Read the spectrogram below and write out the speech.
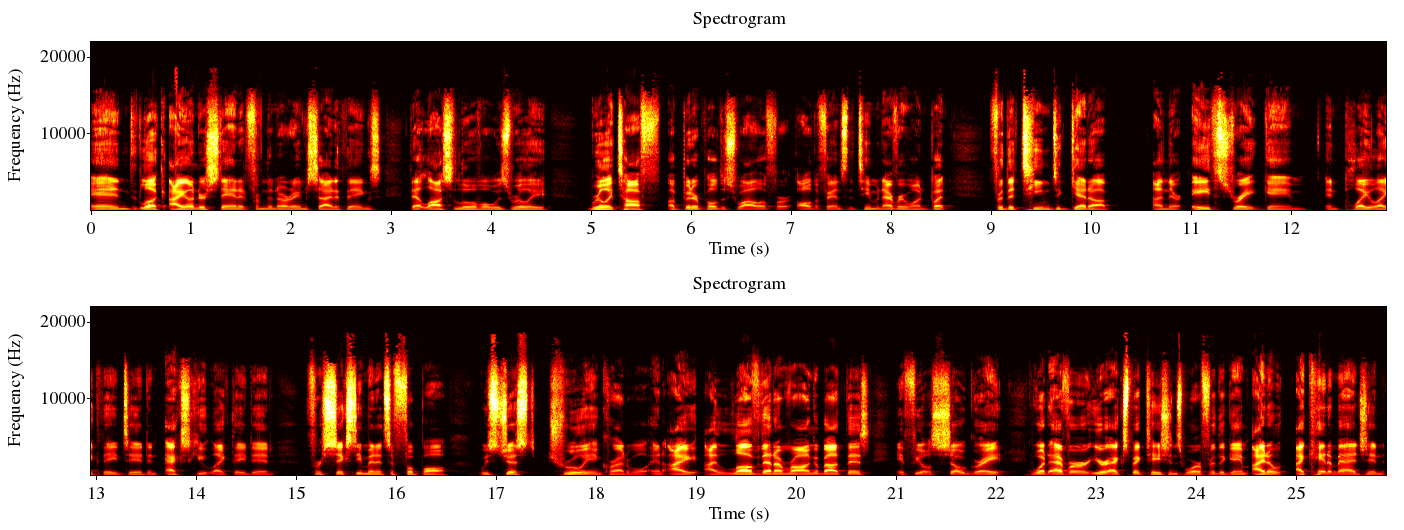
and look, I understand it from the Notre Dame side of things. That loss to Louisville was really, really tough, a bitter pill to swallow for all the fans of the team and everyone. But for the team to get up on their eighth straight game and play like they did and execute like they did for 60 minutes of football was just truly incredible. And I, I love that I'm wrong about this. It feels so great. Whatever your expectations were for the game, I don't I can't imagine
